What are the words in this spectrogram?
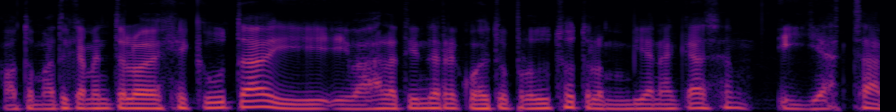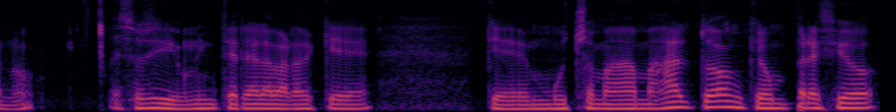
automáticamente lo ejecutas y, vas a la tienda, y recoges tu producto, te lo envían a casa y ya está, ¿no? Eso sí, un interés la verdad que, que es mucho más, más alto, aunque un precio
